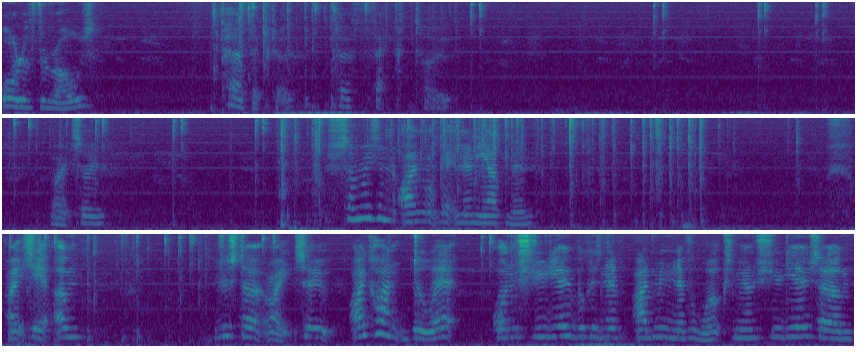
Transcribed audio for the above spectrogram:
all of the roles, perfecto, perfecto. Right, so for some reason I'm not getting any admin. Right, so um, just uh, right. So I can't do it on Studio because nev- admin never works for me on Studio. So um,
